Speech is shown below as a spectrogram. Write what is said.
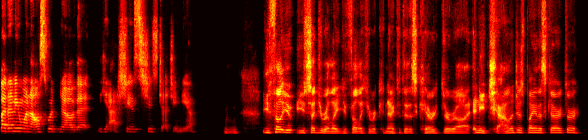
but anyone else would know that yeah, she's she's judging you. Hmm. You felt you you said you were like you felt like you were connected to this character. Uh any challenges playing this character?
